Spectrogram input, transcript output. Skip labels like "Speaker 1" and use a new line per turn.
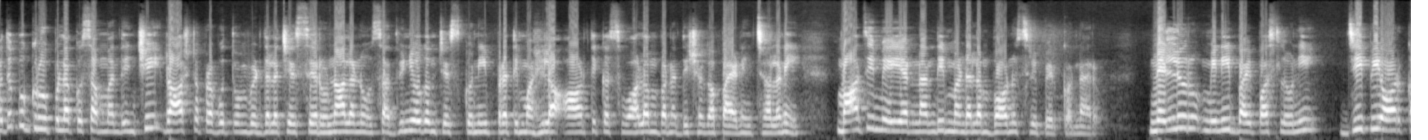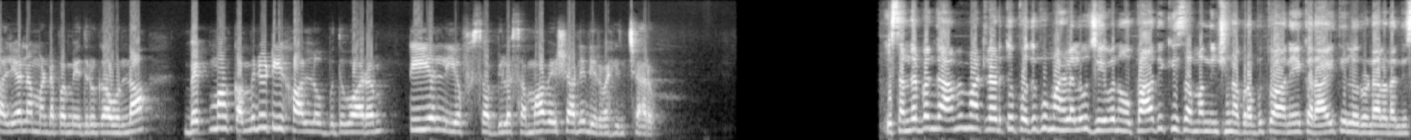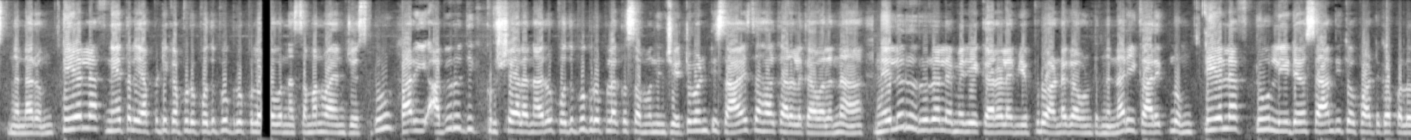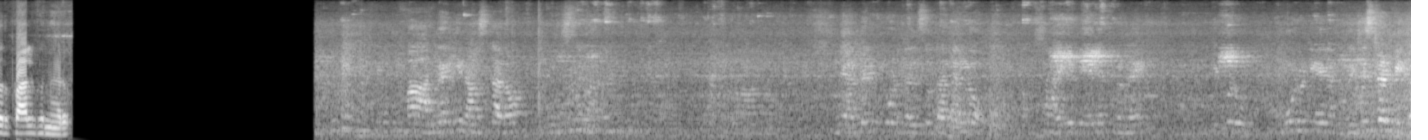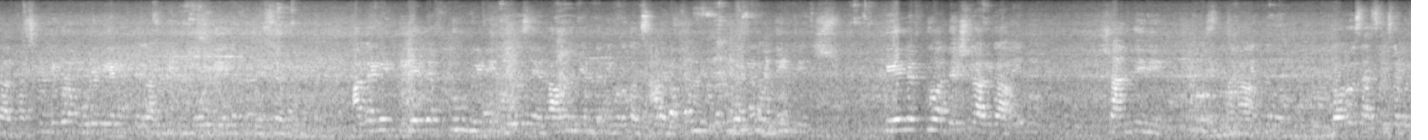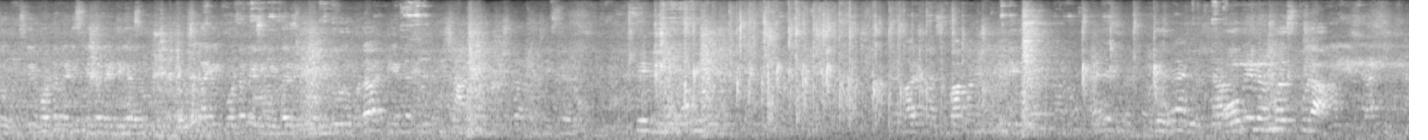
పొదుపు గ్రూపులకు సంబంధించి రాష్ట్ర ప్రభుత్వం విడుదల చేసే రుణాలను సద్వినియోగం చేసుకుని ప్రతి మహిళ ఆర్థిక స్వావలంబన దిశగా పయనించాలని మాజీ మేయర్ నంది మండలం భానుశ్రీ పేర్కొన్నారు. నెల్లూరు మినీ బైపాస్లోని జీపీఆర్ కళ్యాణ మండపం ఎదురుగా ఉన్న బెక్మా కమ్యూనిటీ హాల్లో బుధవారం టీఎల్ఎఫ్ సభ్యుల సమావేశాన్ని నిర్వహించారు.
ఈ సందర్భంగా ఆమె మాట్లాడుతూ పొదుపు మహిళలు జీవనోపాధికి సంబంధించిన ప్రభుత్వ అనేక రాయితీల రుణాలను అందిస్తుందన్నారు. టీఎల్ఎఫ్ నేతలు ఎప్పటికప్పుడు పొదుపు గ్రూపులో ఉన్న సమన్వయం చేస్తూ వారి అభివృద్ధికి కృషి చేయాలన్నారు. పొదుపు గ్రూపులకు సంబంధించి ఎటువంటి సహాయ సహకారాలు కావాలన్నా నెల్లూరు రూరల్ ఎమ్మెల్యే కార్యాలయం ఎప్పుడు అండగా ఉంటుందన్నారు. ఈ కార్యక్రమం టీఎల్ఎఫ్ టూ లీడర్ శాంతితో పాటుగా పలువురు పాల్గొన్నారు
మా అందరికీ నమస్కారం మీ అందరికీ కూడా తెలుసు గతంలో ఐదు టీఎల్ఎఫ్లు ఉన్నాయి ఇప్పుడు మూడు టీఎల్ఎఫ్ రిజిస్టర్డ్ మీ ఫస్ట్ నుండి కూడా మూడు టీఎల్ఎఫ్ కలిపి మూడు టీఎల్ఎఫ్ చేశాము అలాగే టీఎల్ఎఫ్ టూ మీటింగ్ రోజు ఎలా ఉంది అందరినీ కూడా కలుసుకోవాలి టీఎల్ఎఫ్ టూ అధ్యక్షురాలుగా శాంతిని మన గౌరవ శాసనసభ్యులు శ్రీ కోటరెడ్డి శ్రీధర్రెడ్డి గారు అలాగే కోటరెడ్డి ఇద్దరు ఇరువురు కూడా టీఎల్ఎఫ్ శాంతి అధ్యక్షురాలుగా చేశారు వారి శుభాకాంక్షలు కూడా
